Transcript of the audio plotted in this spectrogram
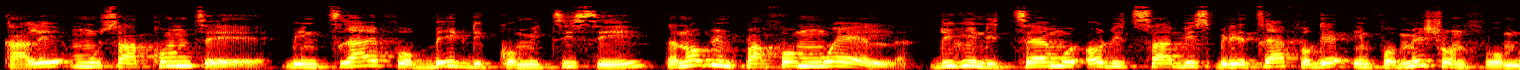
kale musa conte bin try for beg di committee say dem no bin perform well during time wey audit service bin dey try for get information from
